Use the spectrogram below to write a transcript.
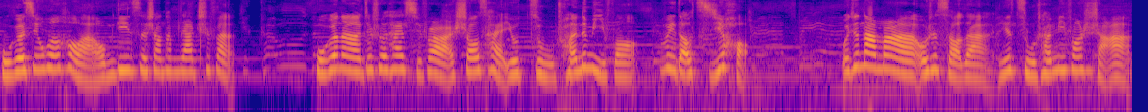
虎哥新婚后啊，我们第一次上他们家吃饭，虎哥呢就说他媳妇儿烧菜有祖传的秘方，味道极好。我就纳闷啊，我说嫂子，你祖传秘方是啥？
